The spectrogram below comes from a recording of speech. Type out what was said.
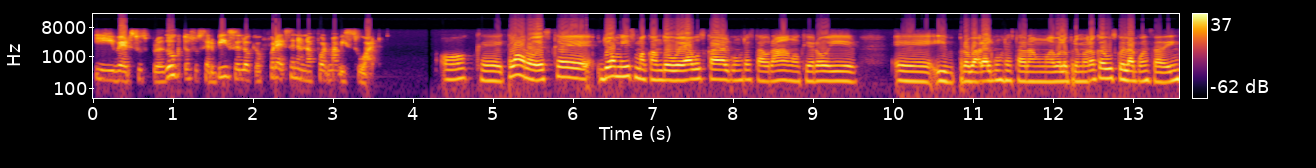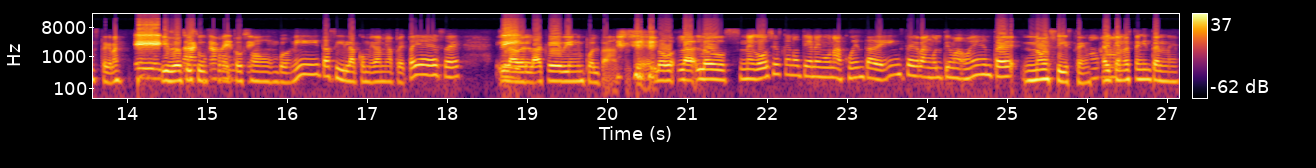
y ver sus productos, sus servicios, lo que ofrecen en una forma visual. Ok, claro, es que yo misma cuando voy a buscar algún restaurante o quiero ir eh, y probar algún restaurante nuevo, lo primero que busco es la cuenta de Instagram y veo si sus fotos son bonitas y la comida me apetece y la verdad que es bien importante. los negocios que no tienen una cuenta de Instagram últimamente no existen, el que no está en internet.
